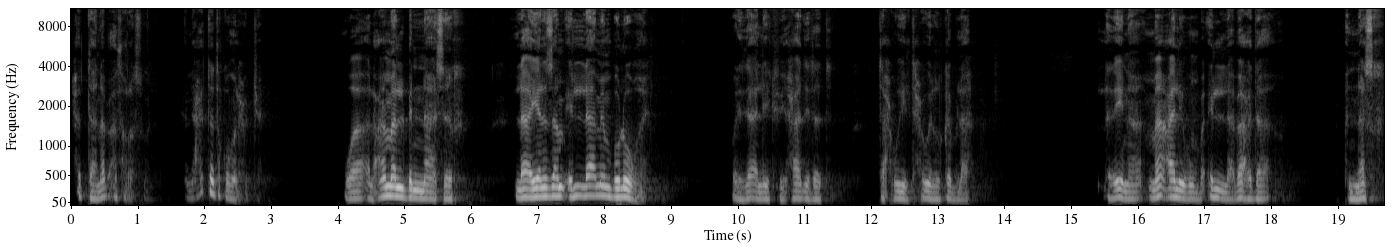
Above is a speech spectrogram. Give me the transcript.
حتى نبعث رسولا. يعني حتى تقوم الحجة. والعمل بالناسخ لا يلزم إلا من بلوغه. ولذلك في حادثة تحويل تحويل القبلة. الذين ما علموا إلا بعد النسخ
